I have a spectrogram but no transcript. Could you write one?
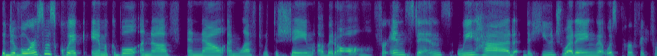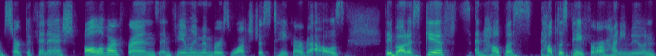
The divorce was quick, amicable enough, and now I'm left with the shame of it all. For instance, we had the huge wedding that was perfect from start to finish. All of our friends and family members watched us take our vows. They bought us gifts and help us helped us pay for our honeymoon.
